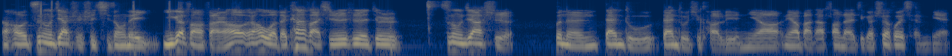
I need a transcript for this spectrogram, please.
然后自动驾驶是其中的一个方法。然后，然后我的看法其实是，就是自动驾驶不能单独单独去考虑，你要你要把它放在这个社会层面，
